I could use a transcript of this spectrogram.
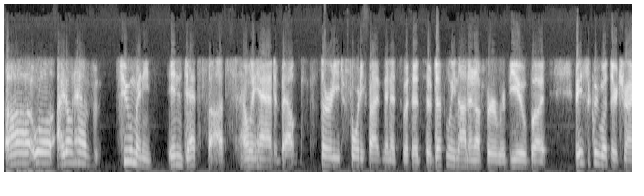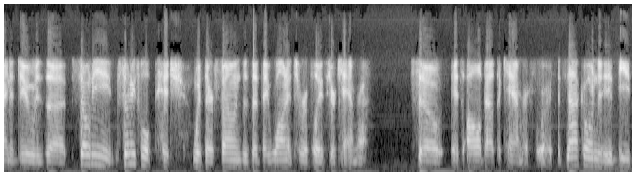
Uh, well, I don't have too many in-depth thoughts. I only had about 30 to 45 minutes with it, so definitely not enough for a review. But basically, what they're trying to do is uh, Sony Sony's whole pitch with their phones is that they want it to replace your camera. So it's all about the camera for it. It's not going to be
